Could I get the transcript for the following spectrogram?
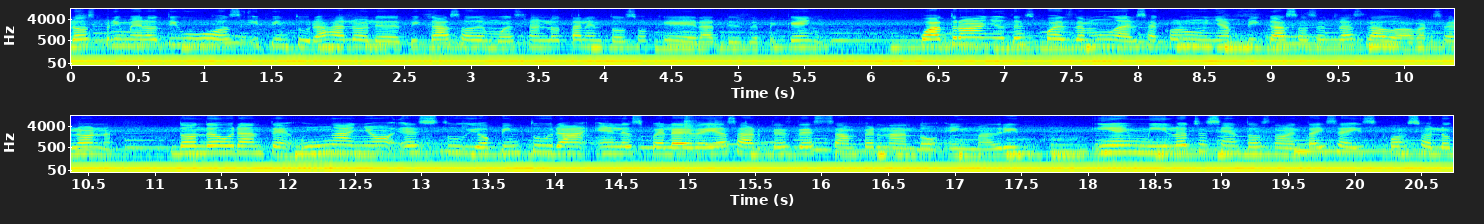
Los primeros dibujos y pinturas al óleo de Picasso demuestran lo talentoso que era desde pequeño. Cuatro años después de mudarse a Coruña, Picasso se trasladó a Barcelona, donde durante un año estudió pintura en la Escuela de Bellas Artes de San Fernando en Madrid y en 1896, con solo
